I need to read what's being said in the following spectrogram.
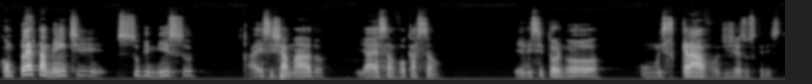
completamente submisso a esse chamado e a essa vocação. Ele se tornou um escravo de Jesus Cristo.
